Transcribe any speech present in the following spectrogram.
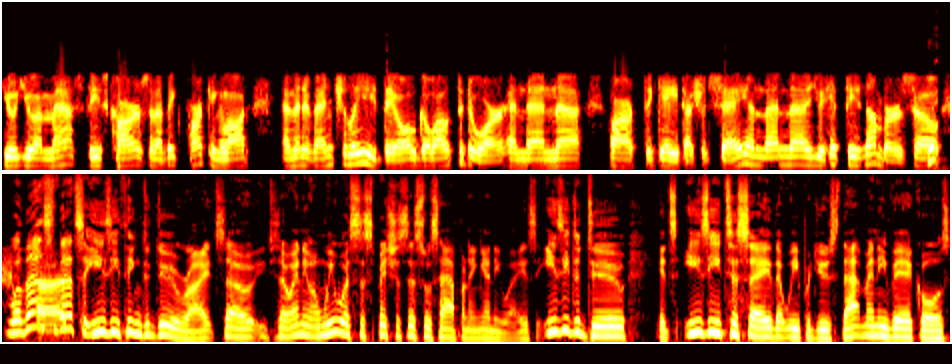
you, you amass these cars in a big parking lot, and then eventually they all go out the door, and then uh, or out the gate, I should say, and then uh, you hit these numbers. So well, that's uh, that's an easy thing to do, right? So so anyway, we were suspicious this was happening anyway. It's easy to do. It's easy to say that we produce that many vehicles.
